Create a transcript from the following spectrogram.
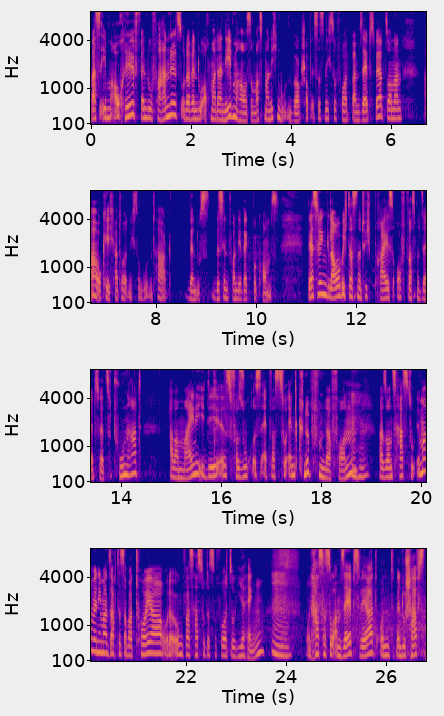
Was eben auch hilft, wenn du verhandelst oder wenn du auch mal daneben haust und machst mal nicht einen guten Workshop, ist es nicht sofort beim Selbstwert, sondern, ah, okay, ich hatte heute nicht so einen guten Tag, wenn du es ein bisschen von dir wegbekommst. Deswegen glaube ich, dass natürlich Preis oft was mit Selbstwert zu tun hat. Aber meine Idee ist, versuch es etwas zu entknüpfen davon, mhm. weil sonst hast du immer, wenn jemand sagt, es ist aber teuer oder irgendwas, hast du das sofort so hier hängen. Mhm und hast das so am Selbstwert. Und wenn du schaffst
